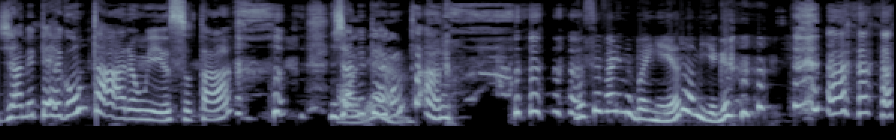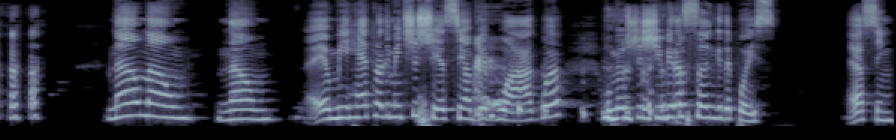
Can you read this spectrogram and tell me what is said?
Já me perguntaram isso, tá? Já me Olha. perguntaram. Você vai no banheiro, amiga? Não, não, não. Eu me retroalimento xixi, assim, eu bebo água, o meu xixi vira sangue depois. É assim.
